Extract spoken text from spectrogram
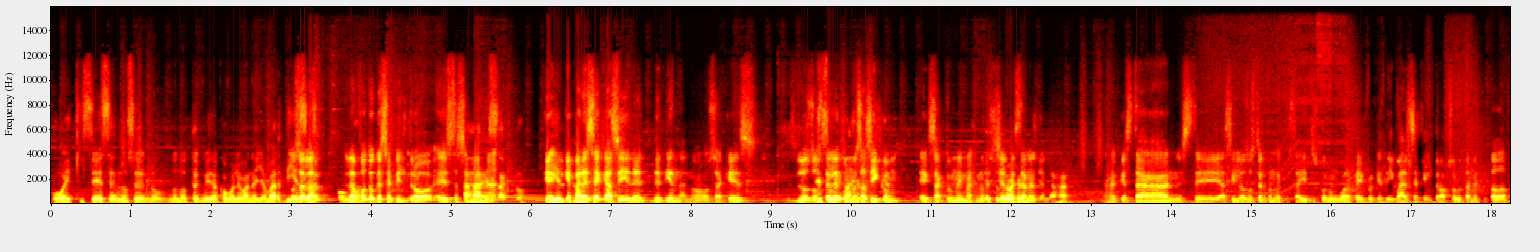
o XS, no sé, no, no, tengo idea cómo le van a llamar. o sea, la, foto que se filtró esta semana, exacto. que, que parece casi de, de, tienda, ¿no? O sea, que es los dos teléfonos así como. Exacto, una imagen oficial que están. Que están este, así los dos teléfonos acostaditos con un wallpaper que igual se filtró absolutamente todo.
